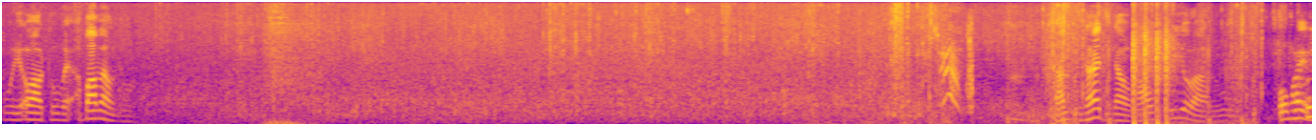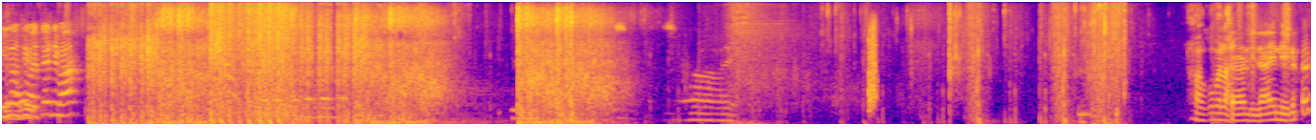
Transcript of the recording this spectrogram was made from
ဟိုအော်ထိုးမယ်အပမန်အောင်ထိုးဒါဒီနားဒီနားကိုမအောင်တွေးရပါဘူးပုံမိုက်ကိုရောက်တယ်တက်ကြပါဟာကိုမလားဒီတိုင်းနေနော်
